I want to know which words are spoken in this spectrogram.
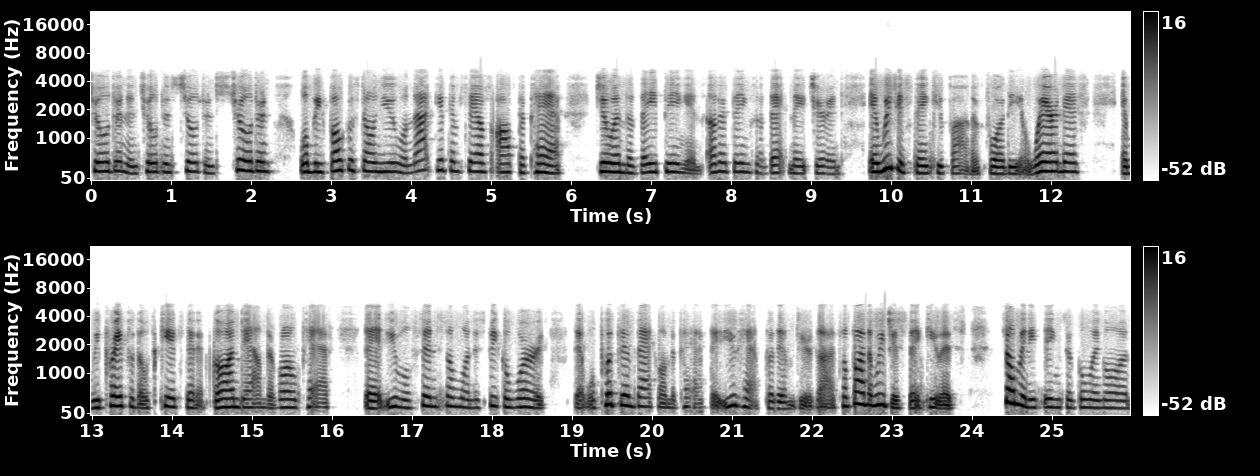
children and children's children's children will be focused on you, will not get themselves off the path doing the vaping and other things of that nature. And and we just thank you, Father, for the awareness. And we pray for those kids that have gone down the wrong path, that you will send someone to speak a word that will put them back on the path that you have for them, dear God. So, Father, we just thank you as so many things are going on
